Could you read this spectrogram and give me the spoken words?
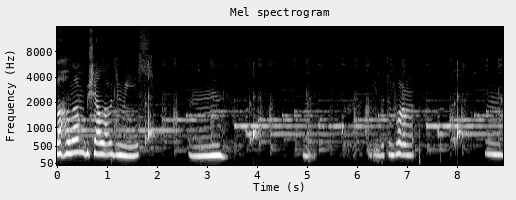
Bakalım bir şey alabilir miyiz? Hmm. Bütün paramı hmm.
